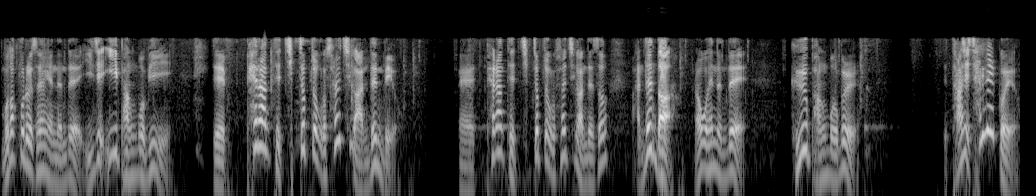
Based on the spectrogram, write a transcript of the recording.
모닥불을 사용했는데 이제 이 방법이 이제 펠한테 직접적으로 설치가 안 된대요. 예, 펠한테 직접적으로 설치가 안 돼서 안 된다 라고 했는데 그 방법을 다시 살릴 거예요.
